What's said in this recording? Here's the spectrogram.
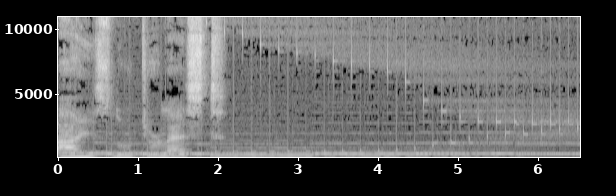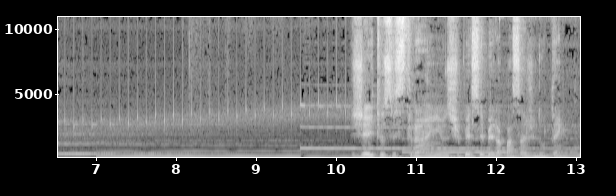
eyes, look your last. Jeitos estranhos de perceber a passagem do tempo.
